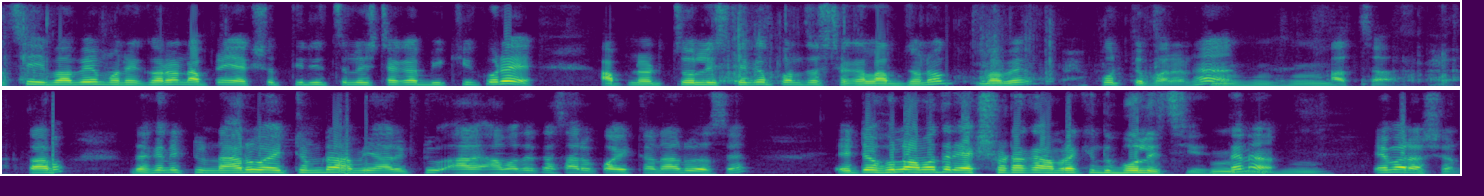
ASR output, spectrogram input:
আছে এইভাবে মনে করেন আপনি একশো তিরিশ চল্লিশ টাকা বিক্রি করে আপনার চল্লিশ থেকে পঞ্চাশ টাকা লাভজনক ভাবে করতে পারেন হ্যাঁ। আচ্ছা। তার দেখেন একটু নাড়ু আইটেমটা আমি আর একটু আমাদের কাছে আরও কয়েকটা নাড়ু আছে। এটা হলো আমাদের একশো টাকা আমরা কিন্তু বলেছি তাই না। এবার আসেন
